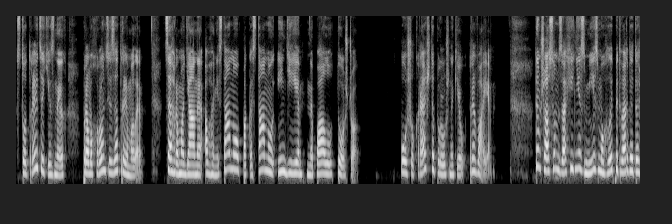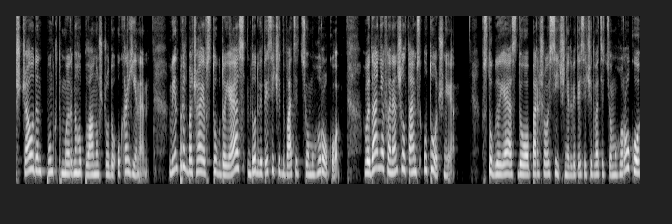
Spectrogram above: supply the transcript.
130 із них правоохоронці затримали. Це громадяни Афганістану, Пакистану, Індії, Непалу тощо. Пошук решти порушників триває. Тим часом західні змі змогли підтвердити ще один пункт мирного плану щодо України. Він передбачає вступ до ЄС до 2027 року. Видання Financial Times уточнює. Вступ до ЄС до 1 січня 2027 року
